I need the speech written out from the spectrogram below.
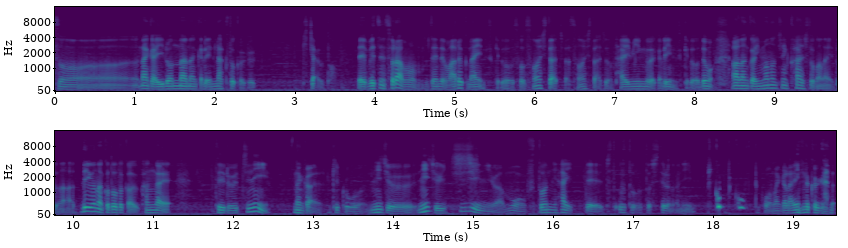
そのなんかいろんななんか連絡とかが来ちゃうと。で別にそれはもう全然悪くないんですけどそうその人たちはその人たちのタイミングだからいいんですけどでもあなんか今のうちに返しとかないとなっていうようなこととかを考えているうちになんか結構20 21時にはもう布団に入ってちょっとうとうとしてるのにピコピコってこうなんか LINE とかが鳴っ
